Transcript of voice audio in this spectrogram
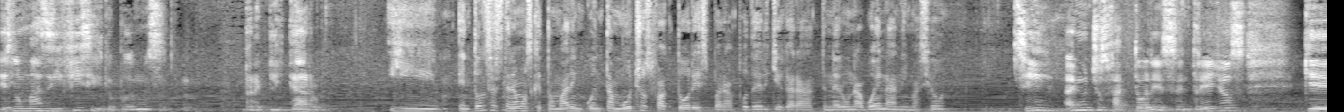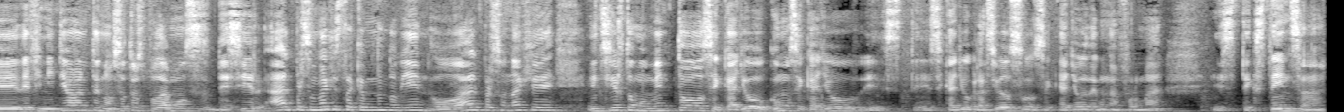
es lo más difícil que podemos replicar y entonces tenemos que tomar en cuenta muchos factores para poder llegar a tener una buena animación. Sí, hay muchos factores, entre ellos que definitivamente nosotros podamos decir, ah, el personaje está caminando bien, o ah, el personaje en cierto momento se cayó, ¿cómo se cayó? Este, se cayó gracioso, se cayó de una forma este, extensa,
